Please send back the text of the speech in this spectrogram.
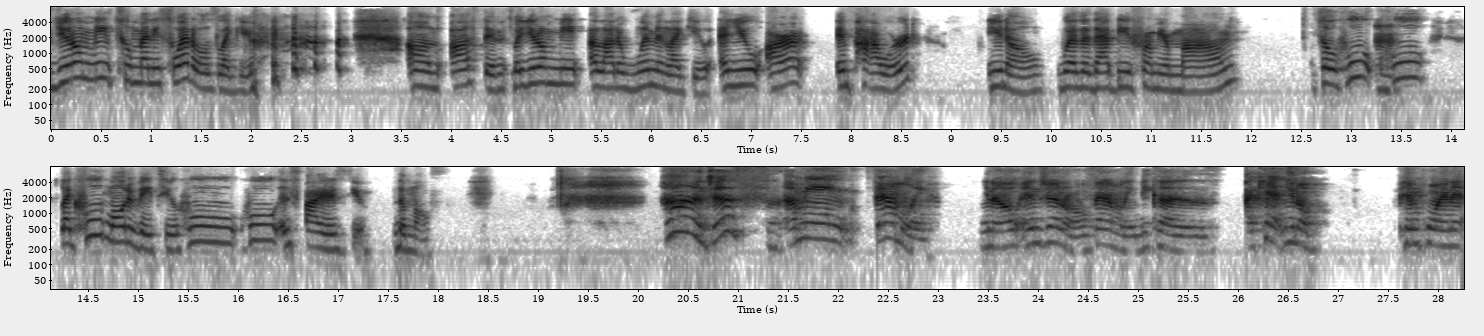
you don't meet too many sweaters like you um often but you don't meet a lot of women like you and you are empowered you know whether that be from your mom so who Mhm. who like who motivates you who who inspires you the most? Just i mean family you know in general family because i can't you know pinpoint it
